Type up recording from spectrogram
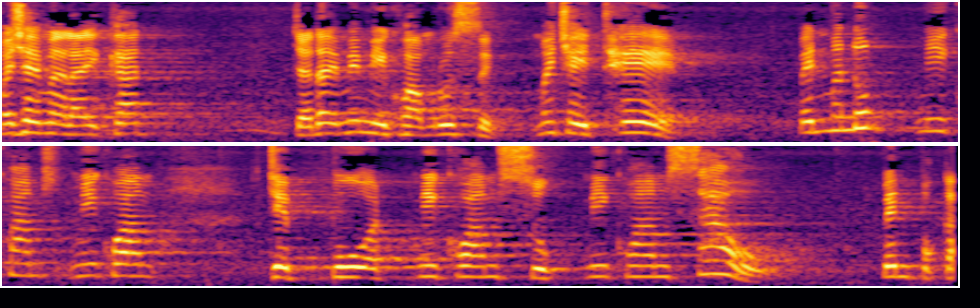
ไม่ใช่มาลายกัดจะได้ไม่มีความรู้สึก ไม่ใช่เทพ เป็นมนุษย์มีความมีความเจ็บปวด มีความสุข มีความเศร้า เป็นปก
